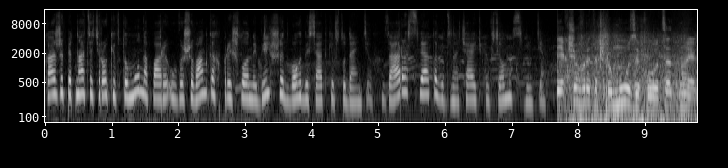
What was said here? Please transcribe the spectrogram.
Каже, 15 років тому на пари у вишиванках прийшло не більше двох десятків студентів. Зараз свято відзначають у всьому світі. Якщо говорити про музику, це ну як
